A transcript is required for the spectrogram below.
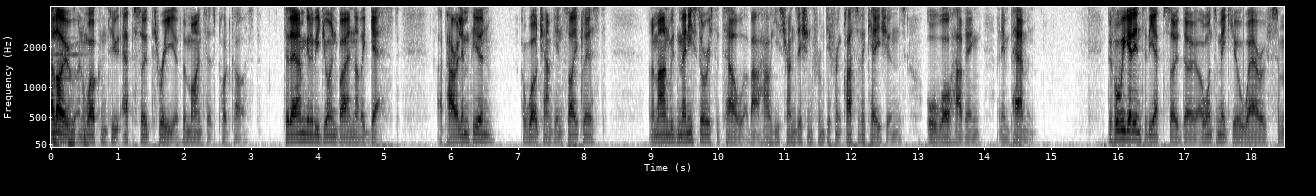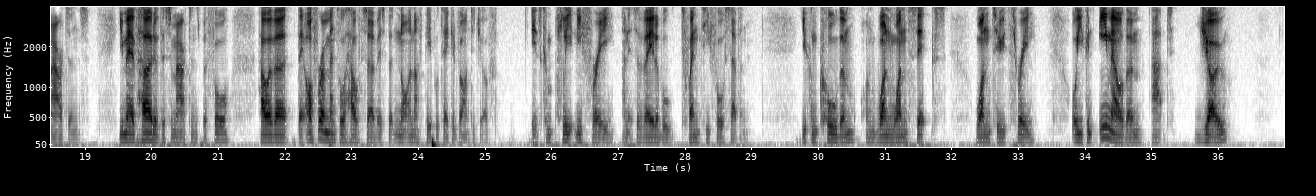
Hello, and welcome to episode three of the Mindsets podcast. Today I'm going to be joined by another guest a Paralympian, a world champion cyclist, and a man with many stories to tell about how he's transitioned from different classifications, all while having an impairment. Before we get into the episode, though, I want to make you aware of Samaritans. You may have heard of the Samaritans before, however, they offer a mental health service that not enough people take advantage of. It's completely free and it's available 24 7. You can call them on 116 123, or you can email them at jo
